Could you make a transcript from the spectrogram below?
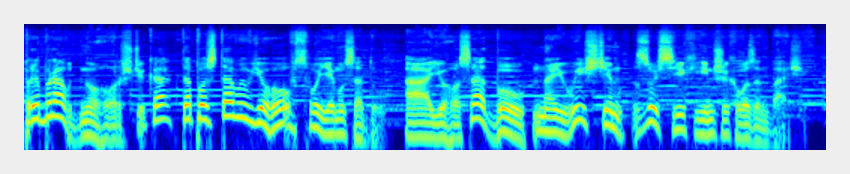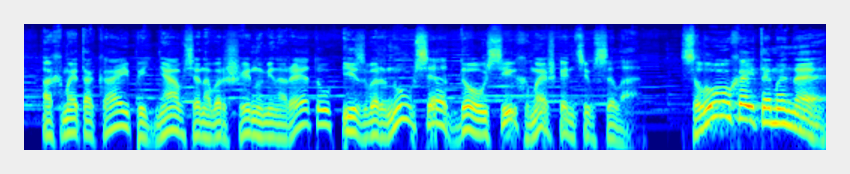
прибрав дно горщика та поставив його в своєму саду. А його сад був найвищим з усіх інших в Озенбаші. Ахмет Акай піднявся на вершину мінарету і звернувся до усіх мешканців села. Слухайте мене,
